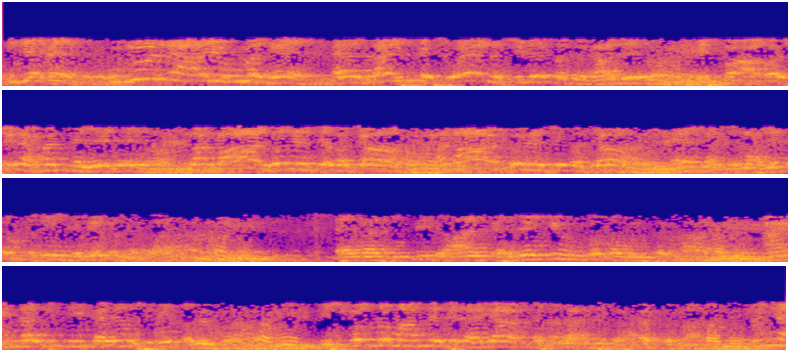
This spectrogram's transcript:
نتیجے میں حضور میں آئی امت ہے لائف کے سوئے نصیبے پر لگا دے۔ اس کو آپس رحمت میں لے لے۔ برباد ہونے سے بچا اناج ہونے سے بچا۔ ایسا جتنی دعائیں پہلے کی ان کو قبول کرنا آئندہ جتنی کریں اس کو قبول کرنا اس کو تو ماننے سے رہ گیا دنیا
